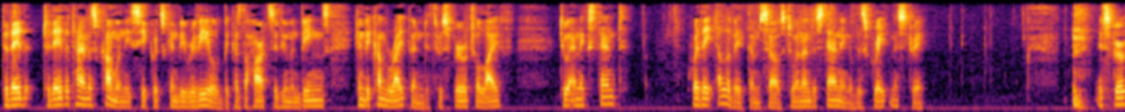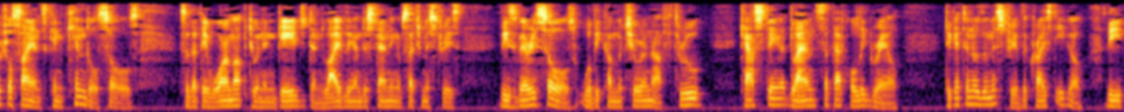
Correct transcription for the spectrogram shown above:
Today, today, the time has come when these secrets can be revealed because the hearts of human beings can become ripened through spiritual life to an extent where they elevate themselves to an understanding of this great mystery. if spiritual science can kindle souls so that they warm up to an engaged and lively understanding of such mysteries, these very souls will become mature enough through casting a glance at that holy grail to get to know the mystery of the Christ ego, the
